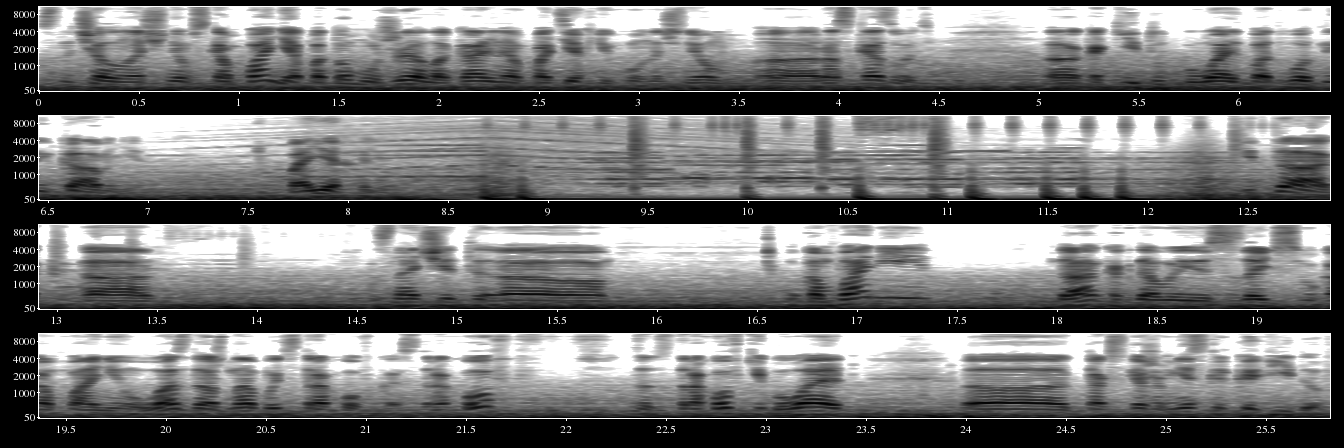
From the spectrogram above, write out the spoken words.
сначала начнем с компании, а потом уже локально по технику начнем рассказывать, какие тут бывают подводные камни. Поехали. Итак, а, значит, а, у компании, да, когда вы создаете свою компанию, у вас должна быть страховка. Страхов, страховки бывает, а, так скажем, несколько видов.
